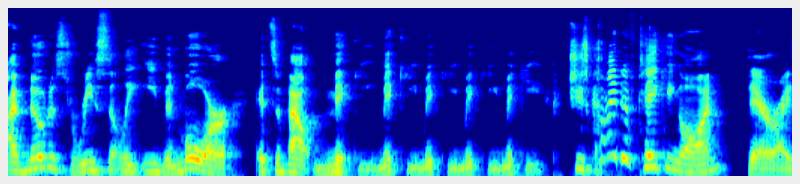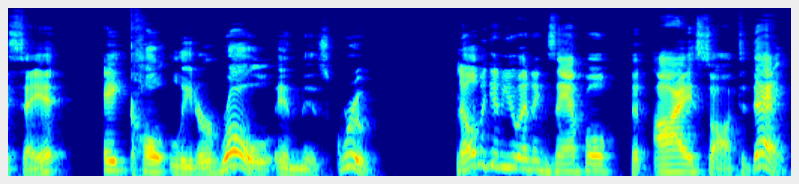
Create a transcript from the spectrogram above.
I've noticed recently even more, it's about Micki, Micki, Micki, Micki, Micki. She's kind of taking on, dare I say it, a cult leader role in this group. Now, let me give you an example that I saw today.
